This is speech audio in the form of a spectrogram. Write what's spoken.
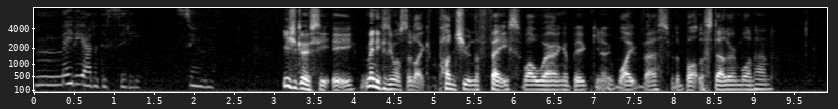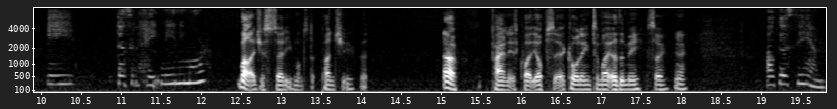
Maybe out of the city. Soon. You should go see E, mainly because he wants to like punch you in the face while wearing a big, you know, white vest with a bottle of Stella in one hand. E doesn't hate me anymore? Well, I just said he wants to punch you, but oh, apparently it's quite the opposite according to my other me. So yeah, I'll go see him.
